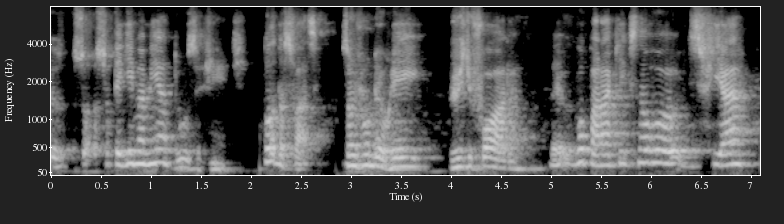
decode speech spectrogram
eu só, só peguei uma meia dúzia, gente. Todas fazem. São João del Rei, Juiz de Fora. Eu vou parar aqui, senão eu vou desfiar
